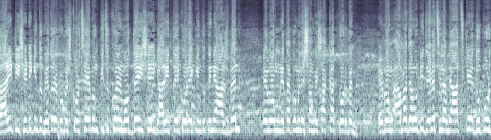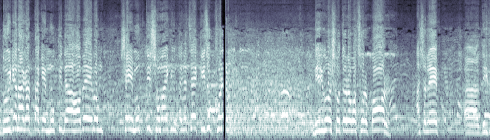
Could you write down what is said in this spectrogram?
গাড়িটি সেটি কিন্তু ভেতরে প্রবেশ করছে এবং কিছুক্ষণের মধ্যেই সেই গাড়িতে করে কিন্তু তিনি আসবেন এবং নেতাকর্মীদের সঙ্গে সাক্ষাৎ করবেন। এবং আমরা যেমনটি জেনেছিলাম যে আজকে দুপুর দুইটা নাগাদ তাকে মুক্তি দেওয়া হবে এবং সেই মুক্তির সময় কিন্তু এসেছে। কিছুক্ষণের দীর্ঘ সতেরো বছর পর আসলে দীর্ঘ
